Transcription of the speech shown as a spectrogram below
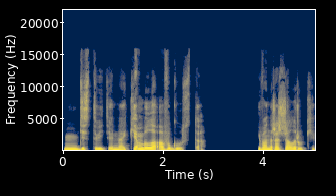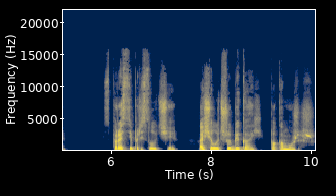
Действительно, а кем была Августа? Иван разжал руки. Спроси при случае. А еще лучше убегай, пока можешь.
